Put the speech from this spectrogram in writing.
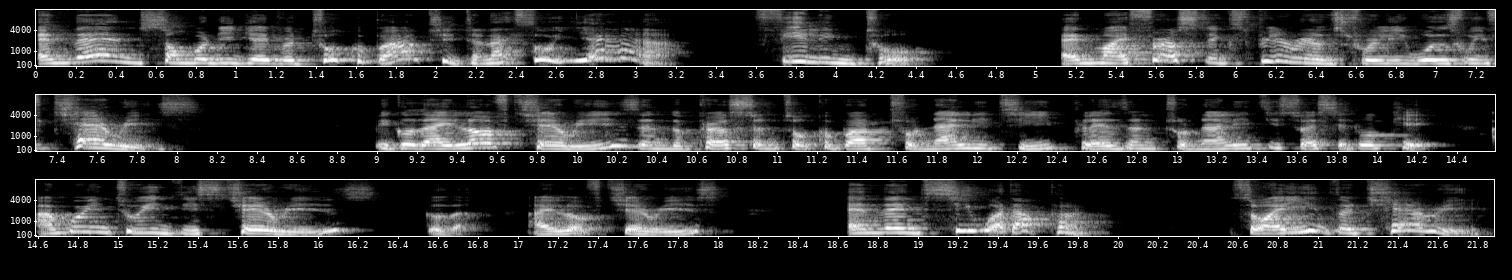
And then somebody gave a talk about it, and I thought, yeah, feeling tone. And my first experience really was with cherries because I love cherries and the person talked about tonality, pleasant tonality. So I said, okay, I'm going to eat these cherries because I love cherries and then see what happens. So I eat the cherry.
